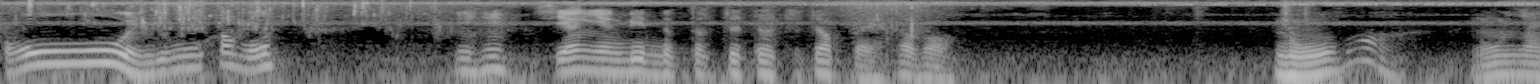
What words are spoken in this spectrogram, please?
โอ้ยอยู่ครับผมเสียงยังดิ้นตบตบตบตบตบไปครับผมหนูหนูใหญ่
